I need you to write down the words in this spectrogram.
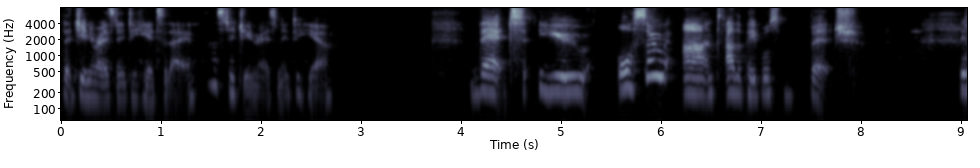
that generators need to hear today? What else do generators need to hear? That you also aren't other people's bitch.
